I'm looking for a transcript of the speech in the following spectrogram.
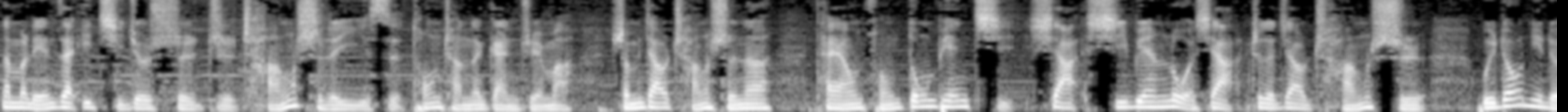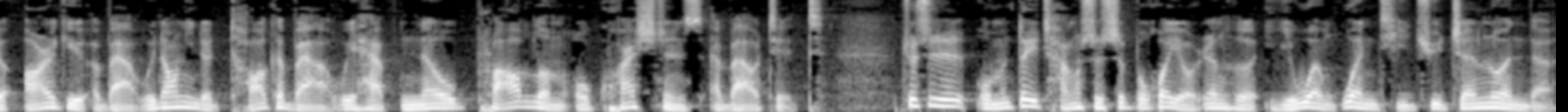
那么连在一起就是指常识的意思，通常的感觉嘛。什么叫常识呢？太阳从东边起，下西边落下，这个叫常识。We don't need to argue about, we don't need to talk about, we have no problem or questions about it。就是我们对常识是不会有任何疑问、问题去争论的，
